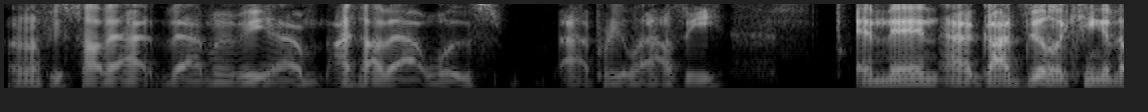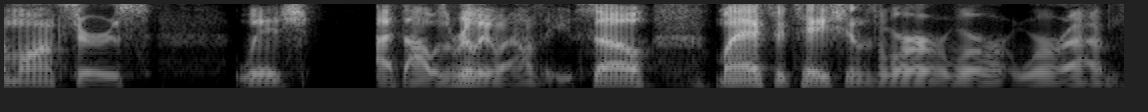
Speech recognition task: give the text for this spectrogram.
I don't know if you saw that that movie. Um I thought that was uh, pretty lousy. And then uh, Godzilla King of the Monsters which I thought was really lousy. So my expectations were were were um,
